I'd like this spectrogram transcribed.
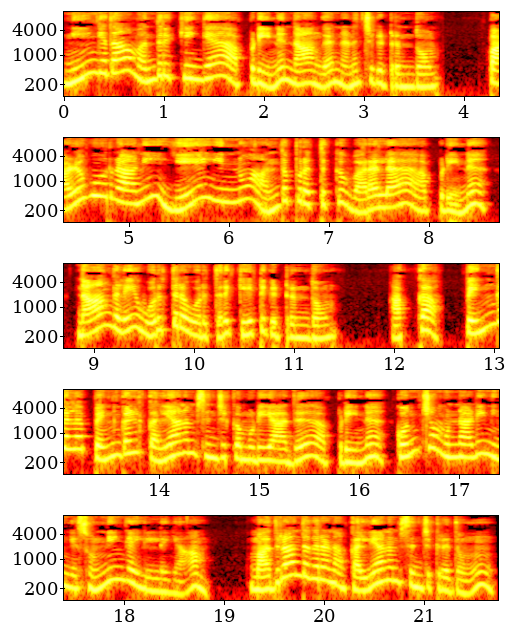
நீங்க தான் வந்திருக்கீங்க அப்படின்னு நாங்க நினைச்சுகிட்டு இருந்தோம். பழவூர் ராணி ஏன் இன்னும் அந்த புறத்துக்கு வரல அப்படின்னு நாங்களே ஒருத்தர ஒருத்தர் கேட்டுக்கிட்டு இருந்தோம். அக்கா பெண்களை பெண்கள் கல்யாணம் செஞ்சுக்க முடியாது அப்படின்னு கொஞ்சம் முன்னாடி நீங்க சொன்னீங்க இல்லையா? மதுராந்தகரை நான் கல்யாணம் செஞ்சுக்கிறதும்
